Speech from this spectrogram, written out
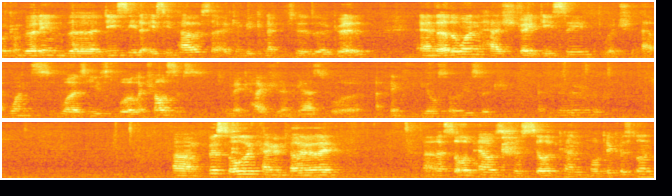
we're converting the DC to AC power so it can be connected to the grid. And the other one has straight DC, which at once was used for electrolysis to make hydrogen gas for, I think, fuel cell research. I think um, First solar cadmium telluride. Uh, solar panels for silicon multicrystalline.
